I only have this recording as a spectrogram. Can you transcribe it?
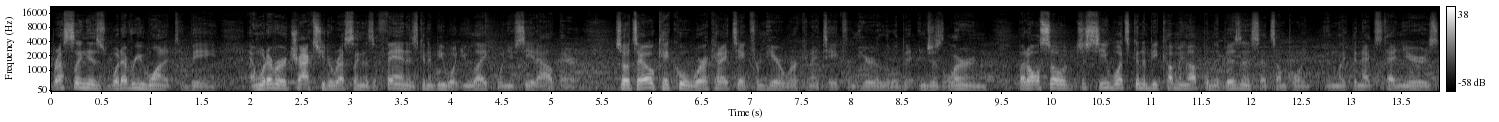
wrestling is whatever you want it to be, and whatever attracts you to wrestling as a fan is going to be what you like when you see it out there. So it's like, okay, cool. Where can I take from here? Where can I take from here a little bit and just learn, but also just see what's going to be coming up in the business at some point in like the next ten years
